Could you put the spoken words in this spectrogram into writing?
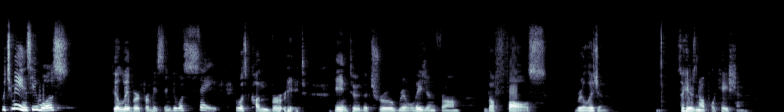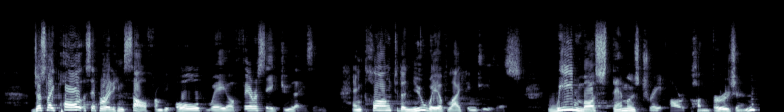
which means he was delivered from his sin. He was saved. He was converted into the true religion from the false religion. So here's an application. Just like Paul separated himself from the old way of Pharisaic Judaism and clung to the new way of life in Jesus, we must demonstrate our conversion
